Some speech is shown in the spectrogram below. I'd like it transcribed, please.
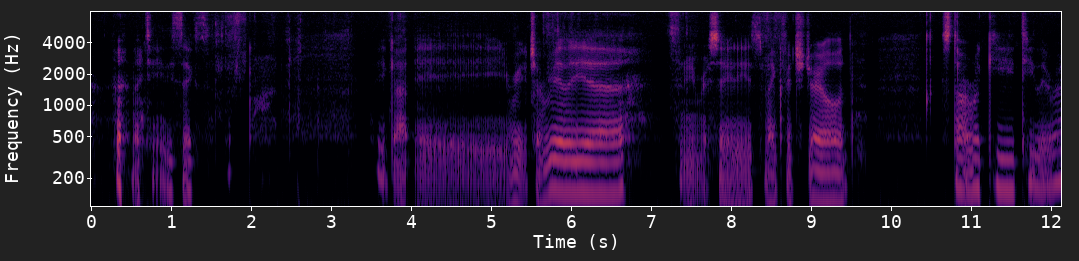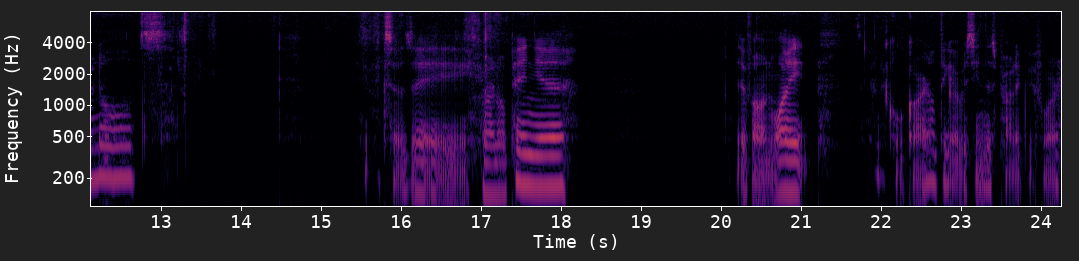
1986. We got a Rich Aurilia, Henry Mercedes, Mike Fitzgerald, star rookie Taylor Reynolds, Felix Jose, Ronald Pena, Devon White. It's a kind of cool car. I don't think I've ever seen this product before.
